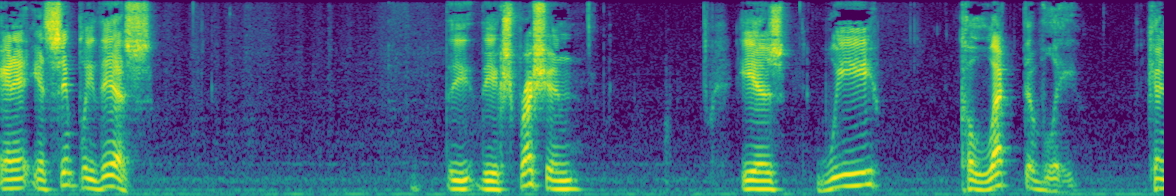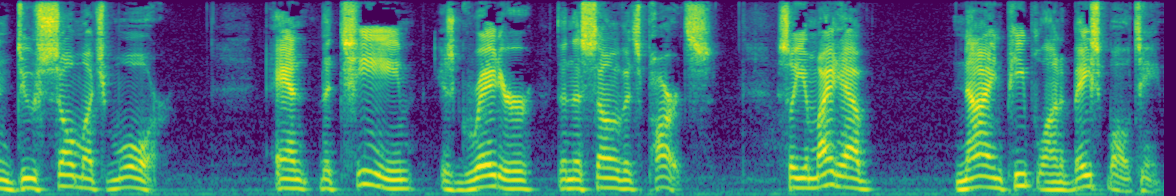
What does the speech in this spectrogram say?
And it, it's simply this the, the expression is we collectively can do so much more. And the team is greater than the sum of its parts. So you might have nine people on a baseball team.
